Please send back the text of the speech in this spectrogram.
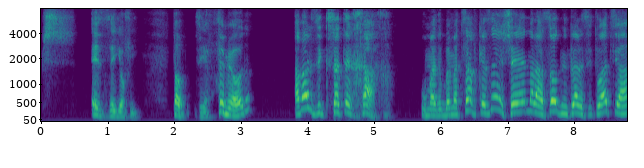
פש, איזה יופי. טוב, זה יפה מאוד, אבל זה קצת הכרח. הוא במצב כזה שאין מה לעשות, נקלע לסיטואציה,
